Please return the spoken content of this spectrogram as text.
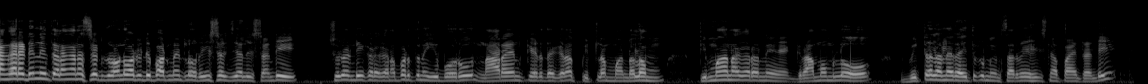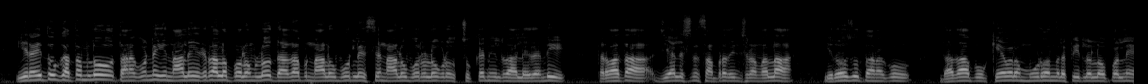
రంగారెడ్డిని. తెలంగాణ స్టేట్ గ్రౌండ్ వాటర్ డిపార్ట్మెంట్లో రీసెర్చ్ జర్నలిస్ట్ అండి. చూడండి ఇక్కడ కనపడుతున్న ఈ బోరు నారాయణ్ ఖేడ్ దగ్గర పిట్లం మండలం తిమ్మానగర్ అనే గ్రామంలో విట్టల్ అనే రైతుకు మేము సర్వే చేసిన పాయింట్ అండి. ఈ రైతు గతంలో తనకున్న ఈ నాలుగు ఎకరాల పొలంలో దాదాపు నాలుగు బోర్లు వేస్తే నాలుగు బోర్లలో కూడా చుక్క నీళ్ళు రాలేదండి. తర్వాత జియాలిస్ట్ని సంప్రదించడం వల్ల ఈరోజు తనకు దాదాపు కేవలం మూడు వందల ఫీట్ల లోపలనే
